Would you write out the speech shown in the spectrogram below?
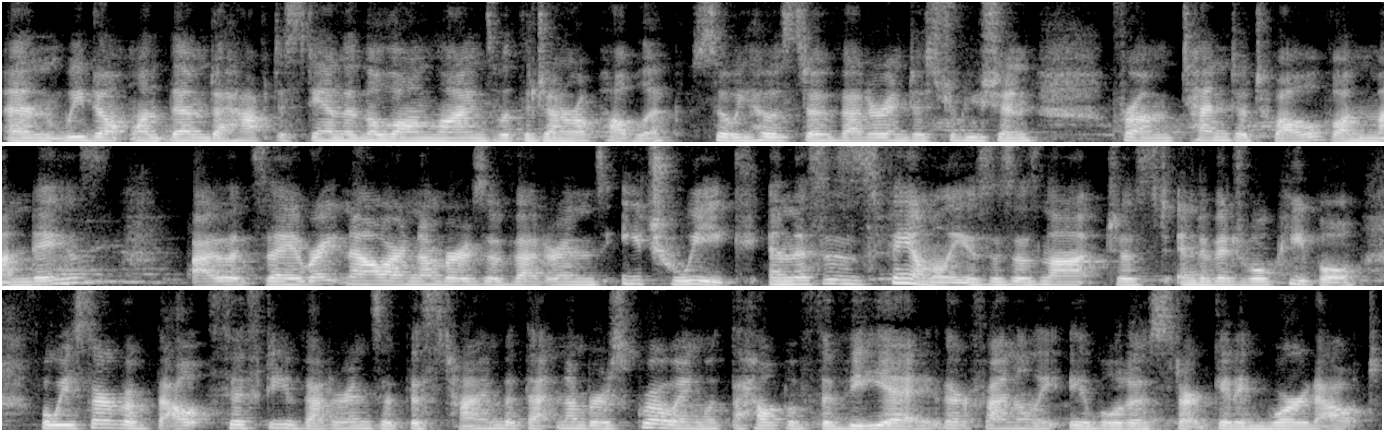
and we don't want them to have to stand in the long lines with the general public. So we host a veteran distribution from 10 to 12 on Mondays. I would say right now our numbers of veterans each week, and this is families, this is not just individual people, but we serve about 50 veterans at this time, but that number is growing with the help of the VA. They're finally able to start getting word out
